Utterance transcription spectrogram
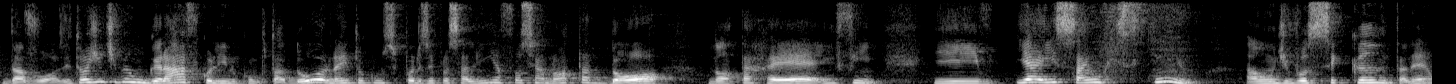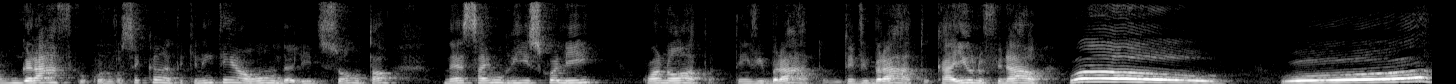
da voz. Então a gente vê um gráfico ali no computador, né? Então como se, por exemplo, essa linha fosse a nota dó, nota ré, enfim. E, e aí sai um risquinho aonde você canta, né? Um gráfico quando você canta, que nem tem a onda ali de som e tal, né? Sai um risco ali com a nota. Tem vibrato, não tem vibrato, caiu no final, uou! Uou!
